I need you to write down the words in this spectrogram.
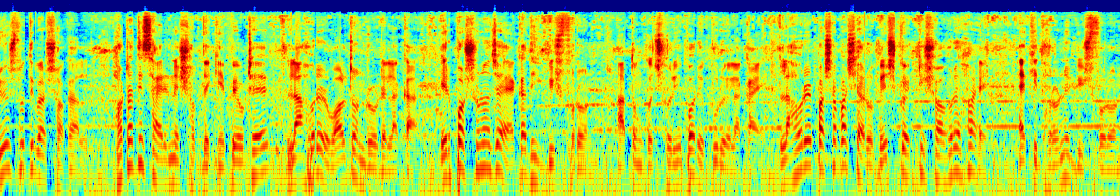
বৃহস্পতিবার সকাল হঠাৎই সাইরেনের শব্দে কেঁপে ওঠে লাহোরের ওয়ালটন রোড এলাকা। এরপর শোনা যায় একাধিক বিস্ফোরণ, আতঙ্ক ছড়িয়ে পড়ে পুরো এলাকায়। লাহোরের পাশাপাশি আরও বেশ কয়েকটি শহরে হয় একই ধরনের বিস্ফোরণ।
